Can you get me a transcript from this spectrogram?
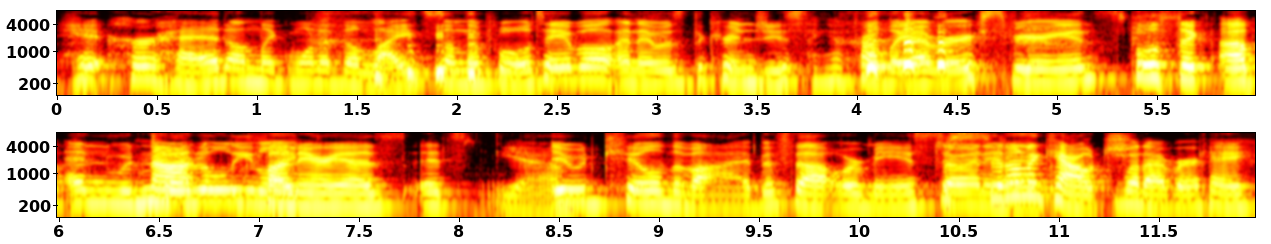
hit her head on like one of the lights on the pool table and it was the cringiest thing I've probably ever experienced. Pool stick up And would not totally, fun like- areas. It's yeah. It would kill the vibe if that were me. So Just sit on a couch. Whatever. Okay,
